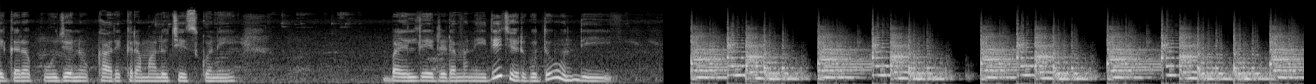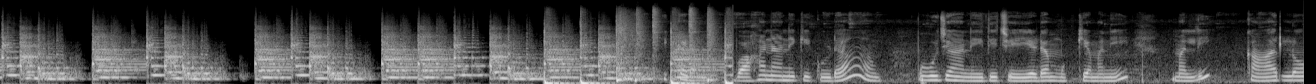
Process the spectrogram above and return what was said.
దగ్గర పూజను కార్యక్రమాలు చేసుకొని బయలుదేరడం అనేది జరుగుతూ ఉంది. వాహనానికి కూడా పూజ అనేది చేయడం ముఖ్యమని మళ్ళీ కారులో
